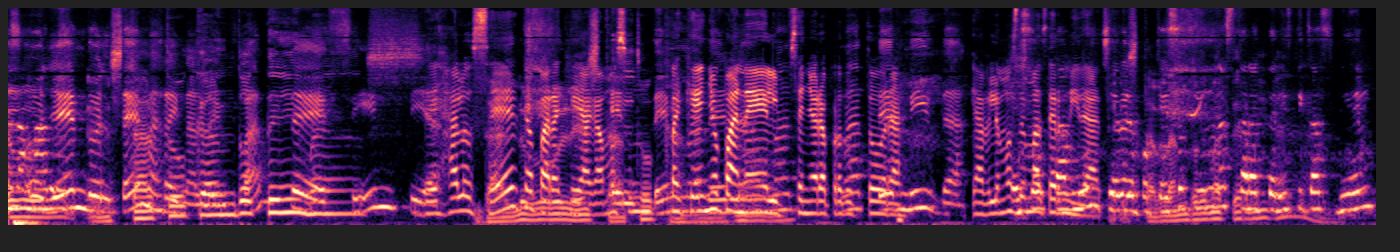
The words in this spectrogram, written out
estás madre. oyendo el tema, Reinaldo. Cintia. Déjalo cerca para que hagamos un pequeño panel, señora productora, maternidad. y hablemos de Eso está bien maternidad. chévere, porque eso tiene unas maternidad. características bien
